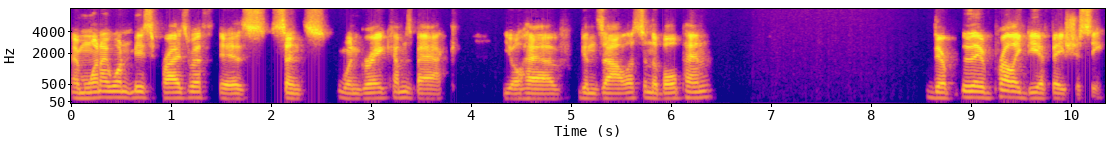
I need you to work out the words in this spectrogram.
And one I wouldn't be surprised with is since when Gray comes back, you'll have Gonzalez in the bullpen. They're they would probably DFA Chacin.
